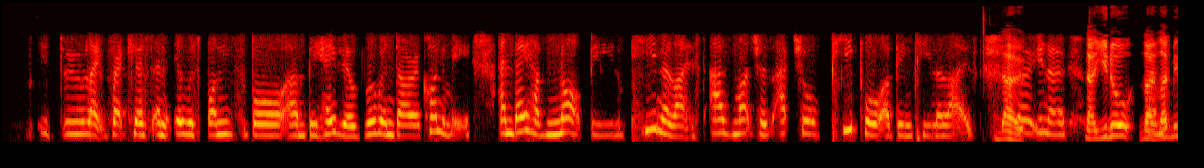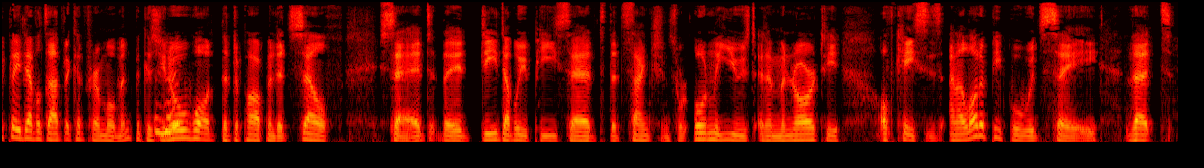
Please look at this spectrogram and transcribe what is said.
through like reckless and irresponsible um, behavior ruined our economy, and they have not been penalised as much as actual people are being penalised. Now, so, you know, now you know. Now um, let me play devil's advocate for a moment because you mm-hmm. know what the department itself said. The DWP said that sanctions were only used in a minority of cases, and a lot of people would say that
